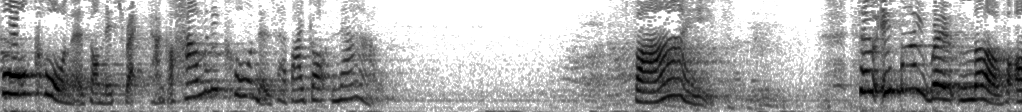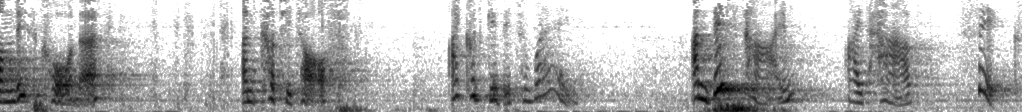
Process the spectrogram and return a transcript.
four corners on this rectangle. How many corners have I got now? Five. So if I wrote love on this corner and cut it off, I could give it away. And this time, I'd have six.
